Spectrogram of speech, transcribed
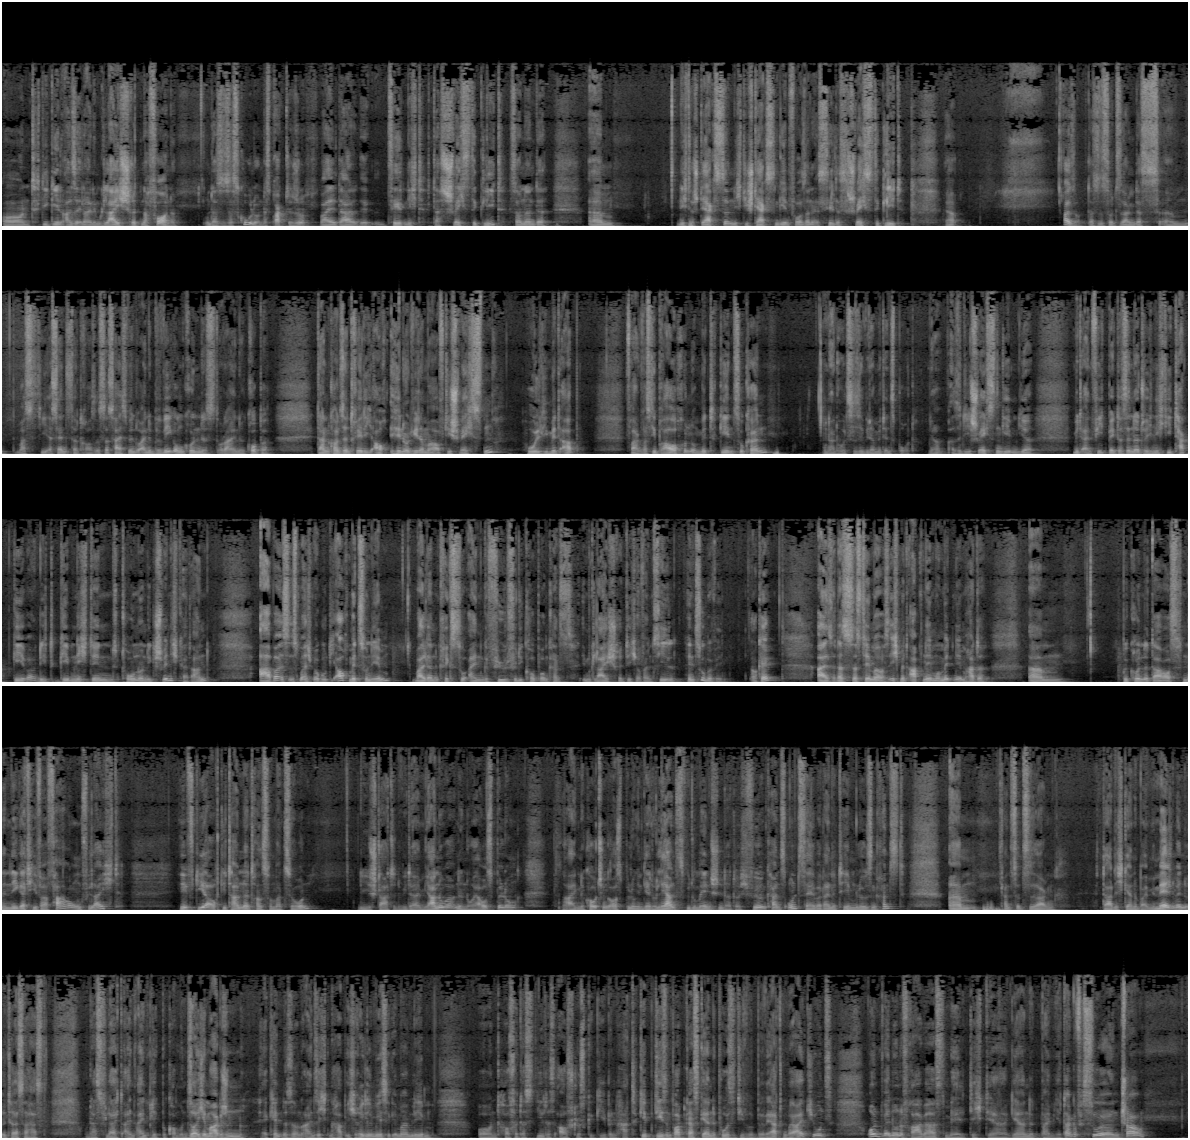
Und die gehen also in einem Gleichschritt nach vorne. Und das ist das Coole und das Praktische, weil da äh, zählt nicht das schwächste Glied, sondern der, ähm, nicht das Stärkste, nicht die Stärksten gehen vor, sondern es zählt das schwächste Glied. Ja. Also, das ist sozusagen das, ähm, was die Essenz daraus ist. Das heißt, wenn du eine Bewegung gründest oder eine Gruppe, dann konzentriere dich auch hin und wieder mal auf die Schwächsten, hol die mit ab, frage, was die brauchen, um mitgehen zu können, und dann holst du sie wieder mit ins Boot. Ja? Also die Schwächsten geben dir mit ein Feedback. Das sind natürlich nicht die Taktgeber, die geben nicht den Ton und die Geschwindigkeit an, aber es ist manchmal gut, die auch mitzunehmen, weil dann kriegst du ein Gefühl für die Gruppe und kannst im Gleichschritt dich auf ein Ziel hinzubewegen. Okay? Also, das ist das Thema, was ich mit Abnehmen und Mitnehmen hatte. Ähm, begründet daraus eine negative Erfahrung und vielleicht hilft dir auch die Timeline-Transformation. Die startet wieder im Januar, eine neue Ausbildung, eine eigene Coaching-Ausbildung, in der du lernst, wie du Menschen dadurch führen kannst und selber deine Themen lösen kannst. Ähm, kannst sozusagen da dich gerne bei mir melden, wenn du Interesse hast und hast vielleicht einen Einblick bekommen. Und solche magischen Erkenntnisse und Einsichten habe ich regelmäßig in meinem Leben und hoffe, dass dir das Aufschluss gegeben hat. Gib diesem Podcast gerne eine positive Bewertung bei iTunes und wenn du eine Frage hast, melde dich dir gerne bei mir. Danke fürs Zuhören. Ciao.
